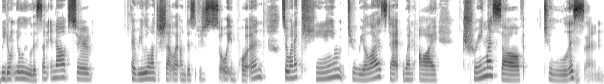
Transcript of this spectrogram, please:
we don't really listen enough. So I really want to shed light on this, which is so important. So when I came to realize that when I train myself to listen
